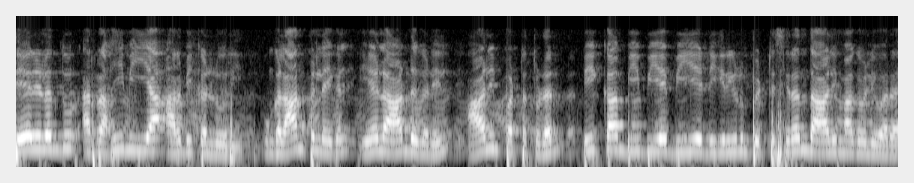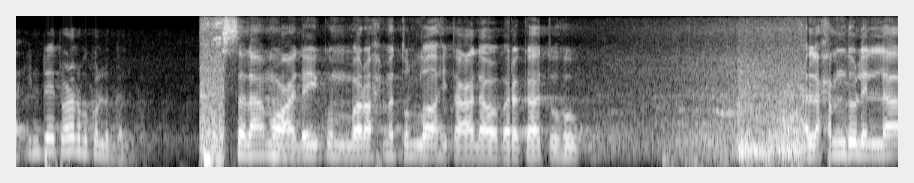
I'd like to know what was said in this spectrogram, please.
தேரிழந்தூர் அர் ரஹீமியா அரபிக் கல்லூரி உங்கள் ஆண் பிள்ளைகள் ஏழு ஆண்டுகளில் ஆலிம் பட்டத்துடன் பிகாம் பிபிஏ பிஏ டிகிரிகளும் பெற்று சிறந்த ஆலிமாக வெளிவர இன்றே தொடர்பு கொள்ளுங்கள் السلام عليكم ورحمة الله تعالى وبركاته الحمد لله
